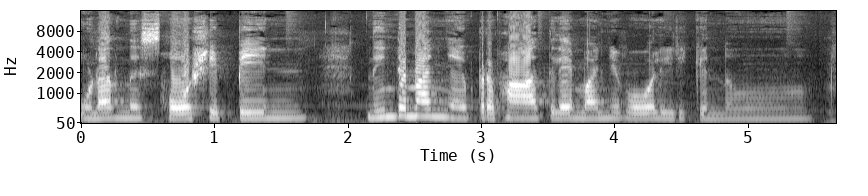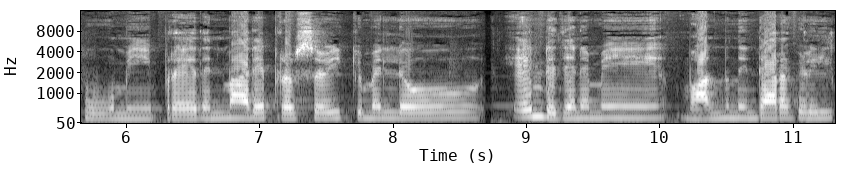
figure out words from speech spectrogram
ഉണർന്ന് ഘോഷിപ്പിൻ. നിന്റെ മഞ്ഞ് പ്രഭാതത്തിലെ മഞ്ഞ് പോലിരിക്കുന്നു. ഭൂമി പ്രേതന്മാരെ പ്രസവിക്കുമല്ലോ. എന്റെ ജനമേ വന്ന് നിന്റെ അറകളിൽ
